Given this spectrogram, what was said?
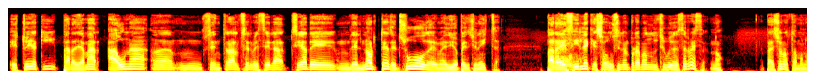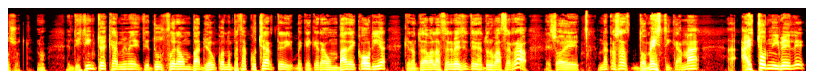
estoy aquí para llamar a una uh, central cervecera, sea de, del norte, del sur o de medio pensionista, para decirle que solucione el problema de un distribuidor de cerveza. No. Para eso no estamos nosotros, ¿no? El distinto es que a mí, me, que tú fueras un bar, yo cuando empecé a escucharte, me que era un bar de Coria, que no te daba la cerveza y tenía tu bar cerrado. Eso es una cosa doméstica más. A, estos niveles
